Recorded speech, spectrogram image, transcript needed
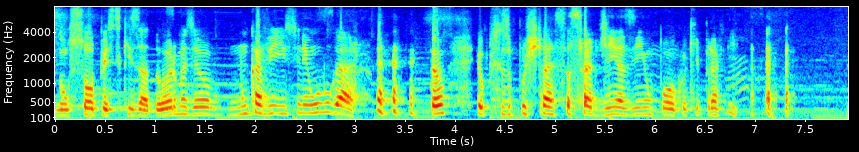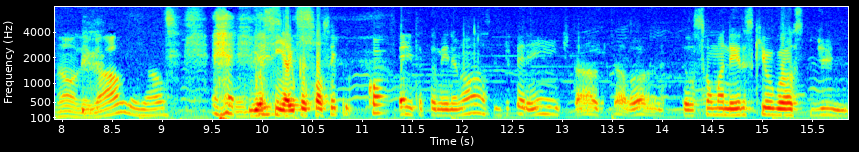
não sou pesquisador, mas eu nunca vi isso em nenhum lugar. então eu preciso puxar essa sardinhazinha um pouco aqui pra mim. Não, legal, legal. E assim, aí o pessoal sempre comenta também, né? Nossa, diferente, tal, que da hora. Então são maneiras que eu gosto de.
